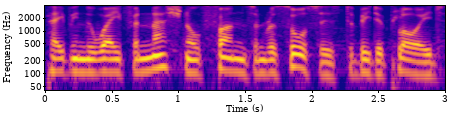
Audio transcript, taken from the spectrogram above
paving the way for national funds and resources to be deployed.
